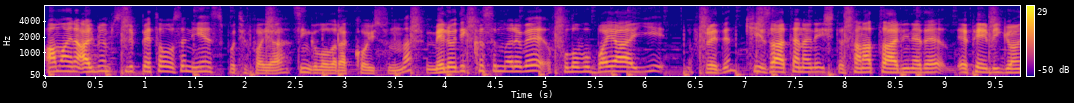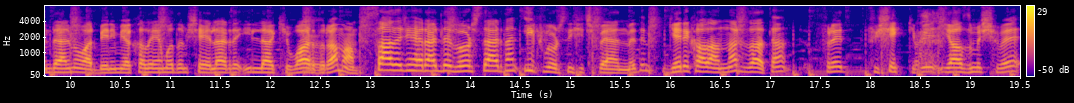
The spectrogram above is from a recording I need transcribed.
Ama hani albüm snippet'i olsa niye Spotify'a single olarak koysunlar? Melodik kısımları ve flow'u bayağı iyi Fred'in. Ki zaten hani işte sanat tarihine de epey bir gönderme var. Benim yakalayamadığım şeyler de illaki vardır Evet. ama sadece herhalde verse'lerden ilk verse'ü hiç beğenmedim. Geri kalanlar zaten Fred fişek gibi yazmış ve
